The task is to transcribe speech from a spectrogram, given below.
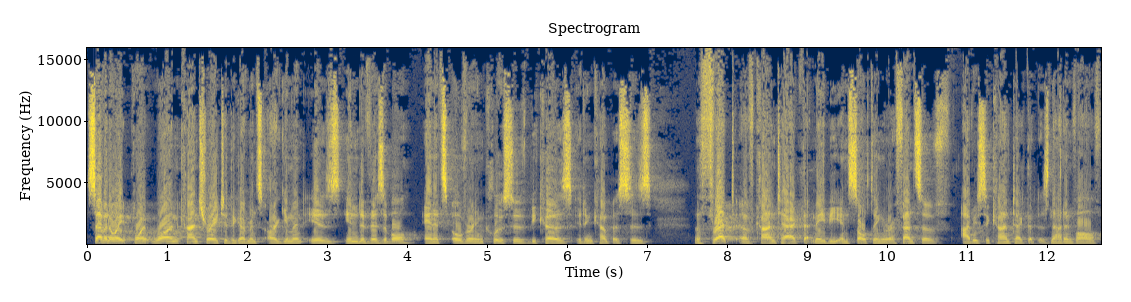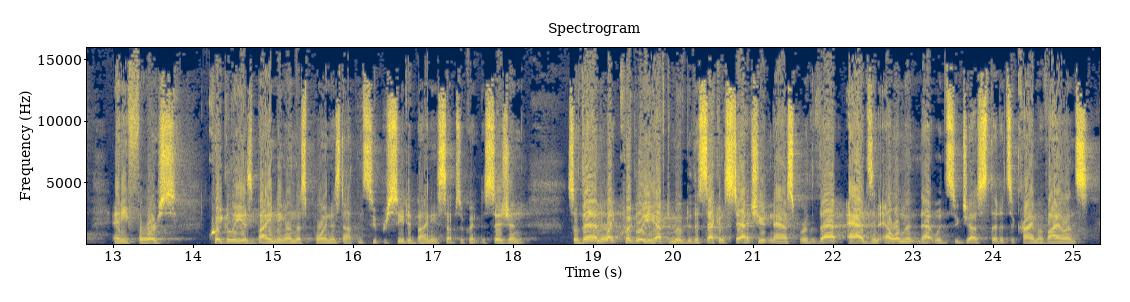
708.1, contrary to the government's argument, is indivisible and it's over inclusive because it encompasses the threat of contact that may be insulting or offensive, obviously, contact that does not involve any force. Quigley is binding on this point, has not been superseded by any subsequent decision. So then, like Quigley, you have to move to the second statute and ask whether that adds an element that would suggest that it's a crime of violence.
